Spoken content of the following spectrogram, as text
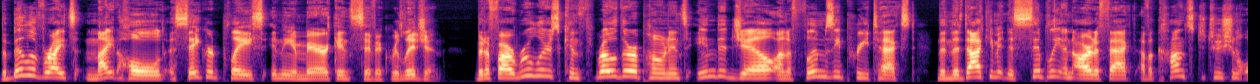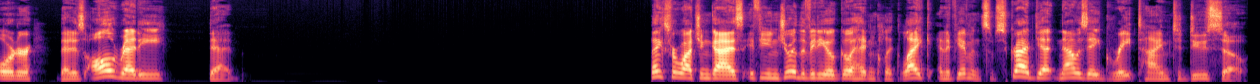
The Bill of Rights might hold a sacred place in the American civic religion, but if our rulers can throw their opponents into jail on a flimsy pretext, then the document is simply an artifact of a constitutional order that is already dead. Thanks for watching, guys. If you enjoyed the video, go ahead and click like, and if you haven't subscribed yet, now is a great time to do so.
